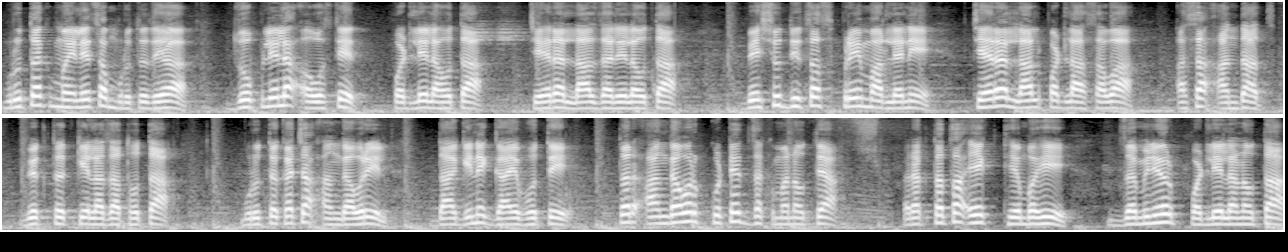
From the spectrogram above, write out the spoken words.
मृतक महिलेचा मृतदेह झोपलेल्या अवस्थेत पडलेला होता. चेहरा लाल झालेला होता. बेशुद्धीचा स्प्रे मारल्याने चेहरा लाल पडला असावा असा अंदाज व्यक्त केला जात होता. मृतकाच्या अंगावरील दागिने गायब होते तर अंगावर कुठेच जखमा नव्हत्या. रक्ताचा एक थेंबही जमिनीवर पडलेला नव्हता.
